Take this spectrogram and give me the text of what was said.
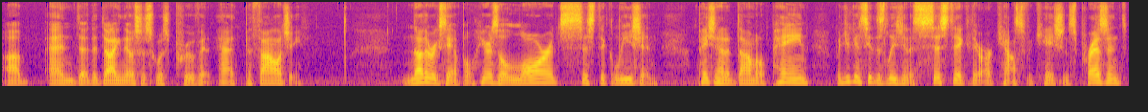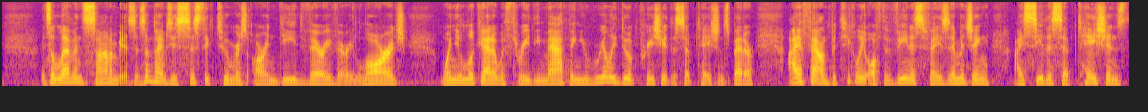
uh, and uh, the diagnosis was proven at pathology. Another example here's a large cystic lesion. Patient had abdominal pain, but you can see this lesion is cystic. There are calcifications present. It's 11 centimeters, and sometimes these cystic tumors are indeed very, very large. When you look at it with 3D mapping, you really do appreciate the septations better. I have found, particularly off the venous phase imaging, I see the septations,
